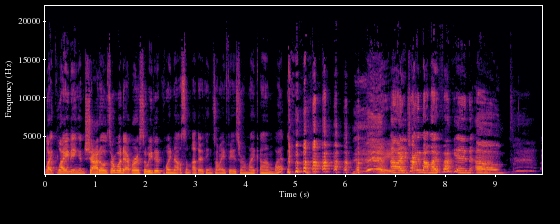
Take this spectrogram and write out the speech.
like lighting and shadows or whatever. So we did point out some other things on my face where I'm like, um, what? Hey, Uh, are you talking about my fucking, um,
